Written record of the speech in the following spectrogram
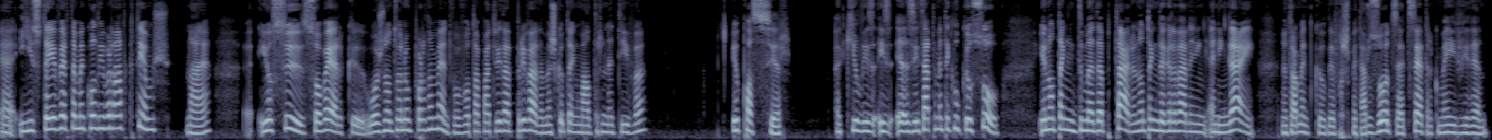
Uh, e isso tem a ver também com a liberdade que temos, não é? Eu, se souber que hoje não estou no Parlamento, vou voltar para a atividade privada, mas que eu tenho uma alternativa, eu posso ser aquilo, exatamente aquilo que eu sou. Eu não tenho de me adaptar, eu não tenho de agradar a ninguém. Naturalmente que eu devo respeitar os outros, etc., como é evidente.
